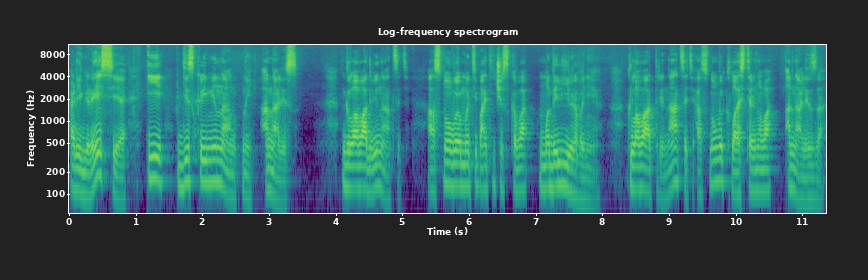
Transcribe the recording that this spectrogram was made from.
регрессия и дискриминантный анализ. Глава 12. Основы математического моделирования. Глава 13. Основы кластерного анализа.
